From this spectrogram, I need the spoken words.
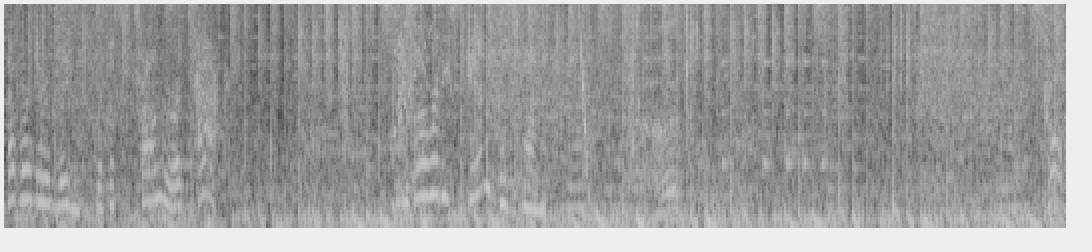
Sever their link with a stronger attack. I've already scanned this one. Come!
